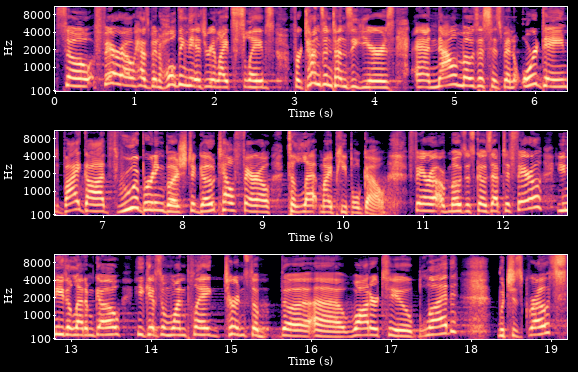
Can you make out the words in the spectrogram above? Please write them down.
So Pharaoh has been holding the Israelites slaves for tons and tons of years. And now Moses has been ordained by God through a burning bush to go tell Pharaoh to let my people go. Pharaoh, or Moses goes up to Pharaoh. You need to let him go. He gives him one plague, turns the, the uh, water to blood, which is gross.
